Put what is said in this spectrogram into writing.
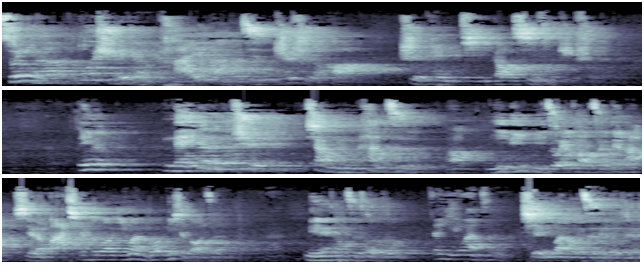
所以呢，多学点排版的知知识的话，是可以提高幸福指数。因为每个人都去像汉字啊，你你你做一套字对吧？写了八千多、一万多，你写多少字？你那套字做多少？真一万字。写一万多字对不对？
